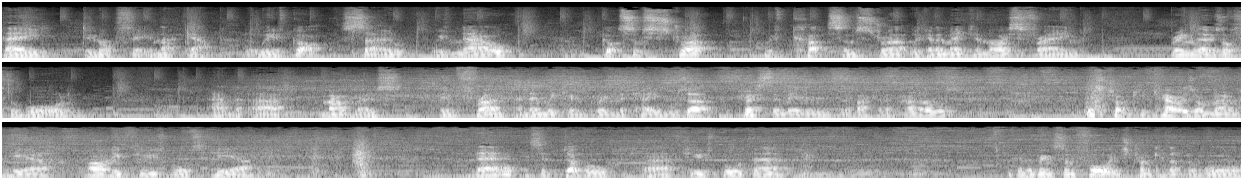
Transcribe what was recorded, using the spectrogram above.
they do not fit in that gap that we've got. So we've now got some strut, we've cut some strut, we're going to make a nice frame, bring those off the wall and uh, mount those in front and then we can bring the cables up, dress them in and into the back of the panels. This trunking carries on round here, our new fuse board's here. There, it's a double uh, fuse board there. We're going to bring some 4 inch trunking up the wall,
